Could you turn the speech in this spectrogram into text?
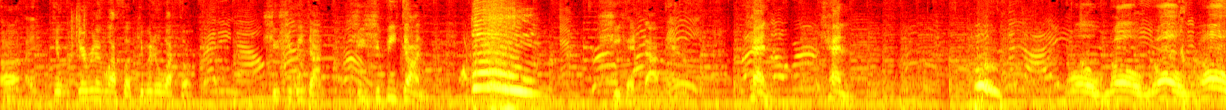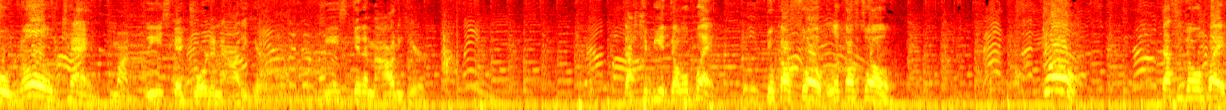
Uh, give, give her the left hook. Give her the left hook. She should be done. She should be done. Boom! She hit that, man. Ken. Ken. The. No, no, no, no, no, Ken. Come on, please get Jordan out of here. Please get him out of here. That should be a double play. Look how slow. Look how slow. Throw! That's a double play.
